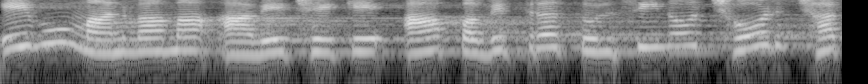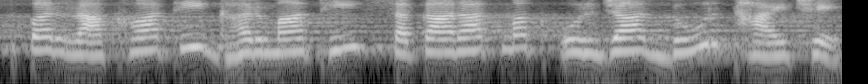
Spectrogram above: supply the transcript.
એવું માનવામાં આવે છે કે આ પવિત્ર તુલસીનો છોડ છત પર રાખવાથી ઘરમાંથી સકારાત્મક ઊર્જા દૂર થાય છે.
